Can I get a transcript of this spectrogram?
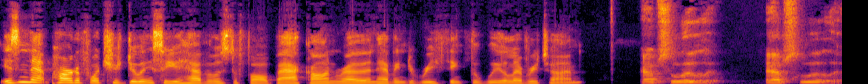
Isn't that part of what you're doing? So you have those to fall back on rather than having to rethink the wheel every time? Absolutely. Absolutely.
